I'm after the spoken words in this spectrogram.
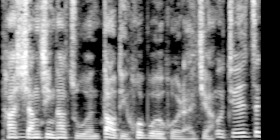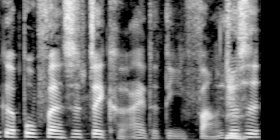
他相信他主人到底会不会回来？这样，我觉得这个部分是最可爱的地方，就是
